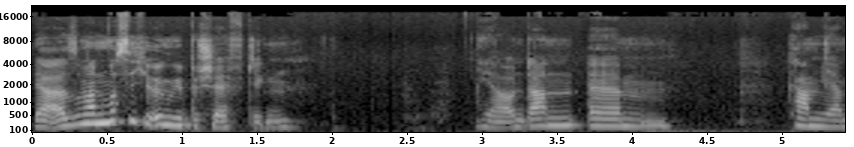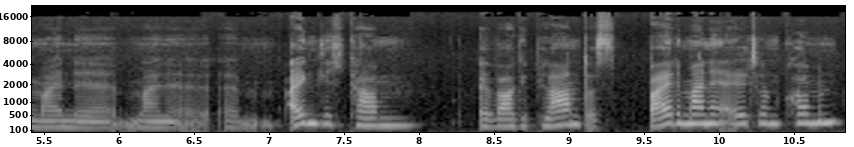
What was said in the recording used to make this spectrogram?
Ja, also man muss sich irgendwie beschäftigen. Ja, und dann ähm, kam ja meine, meine, ähm, eigentlich kam, äh, war geplant, dass beide meine Eltern kommen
